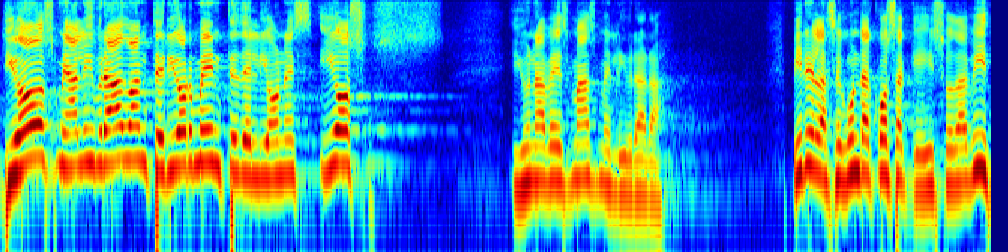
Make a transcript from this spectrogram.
Dios me ha librado anteriormente de leones y osos. Y una vez más me librará. Mire la segunda cosa que hizo David.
